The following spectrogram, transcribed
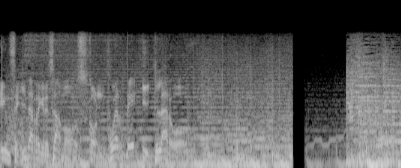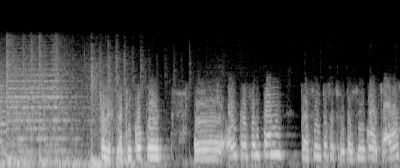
Enseguida regresamos con Fuerte y Claro. Pues les platico que eh, hoy presentan 385 chavos,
